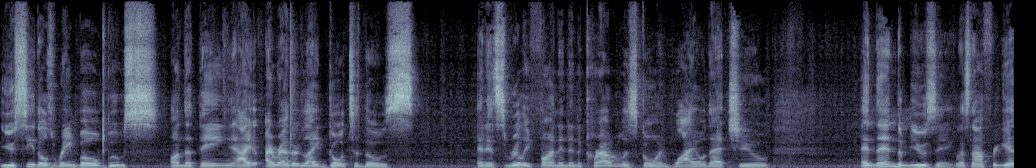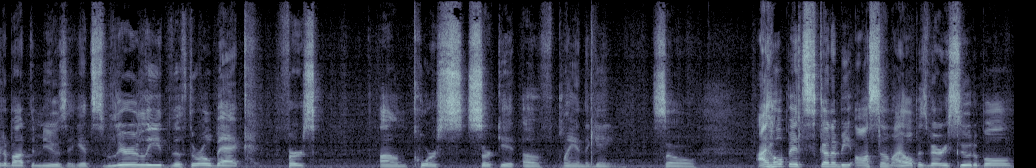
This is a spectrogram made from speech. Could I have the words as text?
you see those rainbow boosts on the thing. I I rather like go to those, and it's really fun. And then the crowd was going wild at you. And then the music. Let's not forget about the music. It's literally the throwback first um, course circuit of playing the game. So I hope it's gonna be awesome. I hope it's very suitable.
